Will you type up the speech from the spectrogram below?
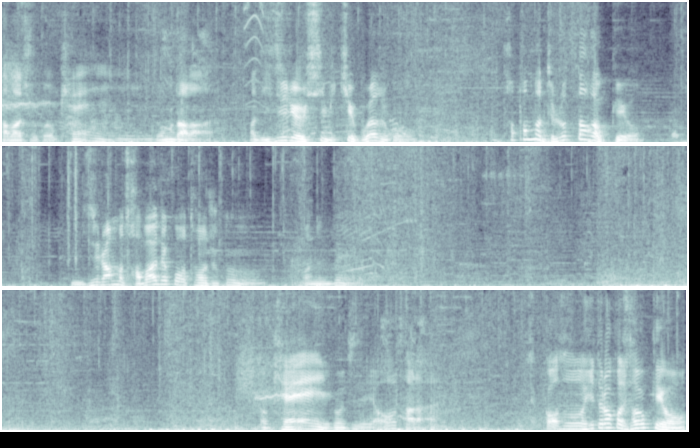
잡아주고 오케이. 너무 달아 아 니즈리얼 12킬 뭐야 저거? 탑 한 번 들렀다가 올게요. 니즈를 한번 잡아야 될 것 같아가지고 왔는데. 오케이 이거지. 어 달아. 집 가서 히드라까지 사올게요.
